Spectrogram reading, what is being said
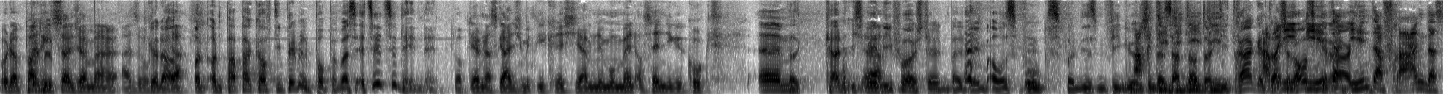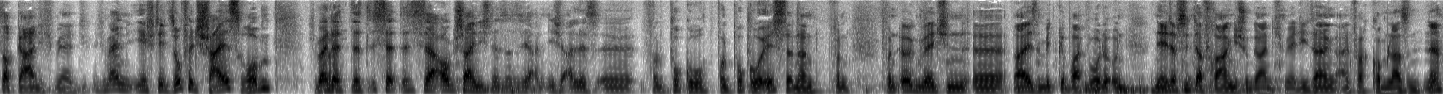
oder Paris Saint-Germain. Also, Genau. Ja. Und, und Papa kauft die Pimmelpuppe. Was erzählst du denen denn? Ich glaube, die haben das gar nicht mitgekriegt. Die haben im Moment aufs Handy geguckt. Ähm, Das kann ich Ja. mir nie vorstellen bei dem Auswuchs von diesem Figürchen. die- das hat die- doch die- durch die Tragetasche aber die, die, hinter, die hinterfragen das doch gar nicht mehr. Ich meine, hier steht so viel Scheiß rum. Ich meine, das, das, ist ja, das ist ja augenscheinlich, dass das ja nicht alles äh, von Poco, von Poco ist, sondern von, von irgendwelchen äh, Reisen mitgebracht wurde. Und nee, das hinterfragen die schon gar nicht mehr. Die sagen einfach, komm, lassen. Ne?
